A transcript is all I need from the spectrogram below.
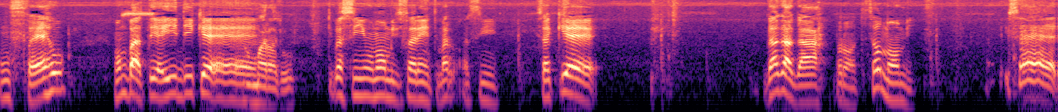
um ferro, vamos bater aí de que é... É o maracatu. Tipo assim, um nome diferente, assim, isso aqui é... Gagagá, pronto, esse é o nome. Isso é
